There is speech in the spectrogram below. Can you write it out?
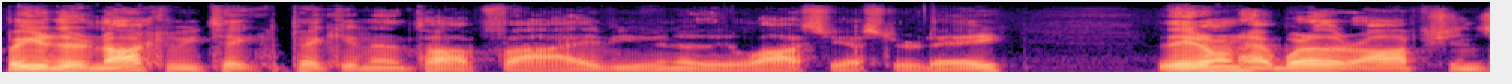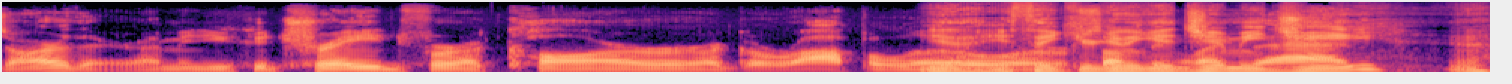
but they're not going to be taking picking in the top five, even though they lost yesterday. They don't have what other options are there? I mean, you could trade for a Carr or a Garoppolo. yeah. You think you're going to get Jimmy like. G? Yeah.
